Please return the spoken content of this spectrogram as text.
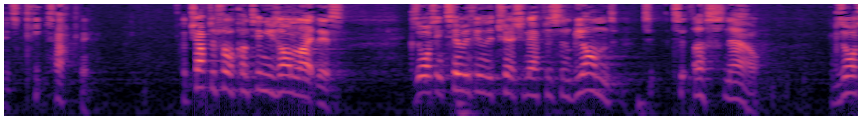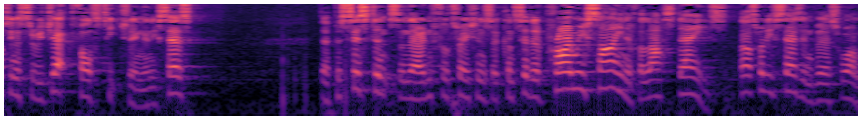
It keeps happening. Chapter 4 continues on like this, exhorting Timothy and the church in Ephesus and beyond to, to us now, exhorting us to reject false teaching. And he says, their persistence and their infiltrations are considered a primary sign of the last days. That's what he says in verse 1.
